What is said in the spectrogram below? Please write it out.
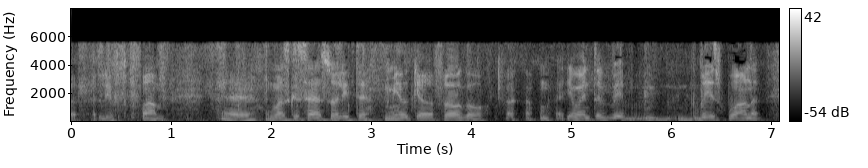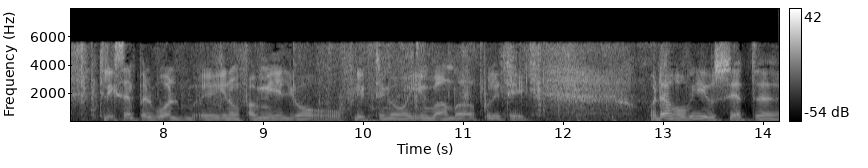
eh, lyfter fram. Eh, om man ska säga så lite mjukare frågor. Jag var inte brist på annat. Till exempel våld eh, inom familj och flykting- och invandrarpolitik. Och där har vi ju sett eh,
